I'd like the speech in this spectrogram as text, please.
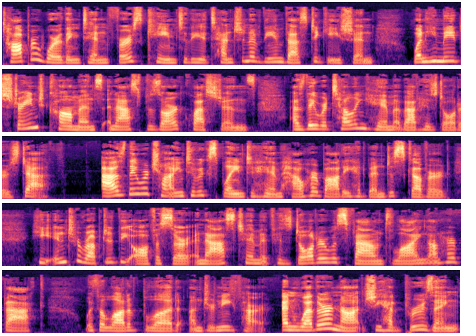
Topper Worthington first came to the attention of the investigation when he made strange comments and asked bizarre questions as they were telling him about his daughter's death. As they were trying to explain to him how her body had been discovered, he interrupted the officer and asked him if his daughter was found lying on her back with a lot of blood underneath her, and whether or not she had bruising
